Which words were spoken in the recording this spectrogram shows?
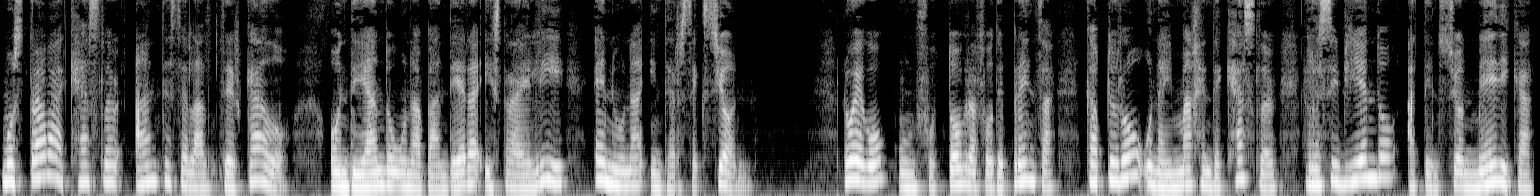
mostraba a Kessler antes del altercado, ondeando una bandera israelí en una intersección. Luego, un fotógrafo de prensa capturó una imagen de Kessler recibiendo atención médica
